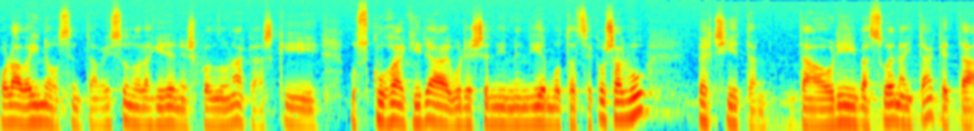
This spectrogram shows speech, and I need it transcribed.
hola baino zenta baizu nola giren eskoldunak, aski uzkurrak gira gure sendimendien botatzeko salbu, pertsietan. Eta hori bazuen aitak eta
